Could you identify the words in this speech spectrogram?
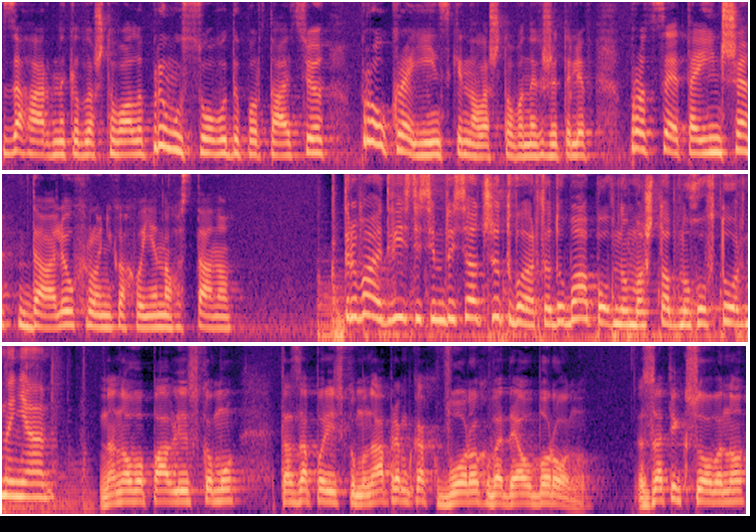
загарбники влаштували примусову депортацію проукраїнськи налаштованих жителів. Про це та інше далі у хроніках воєнного стану. Триває 274-та доба повномасштабного вторгнення. На Новопавлівському та Запорізькому напрямках ворог веде оборону. Зафіксовано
